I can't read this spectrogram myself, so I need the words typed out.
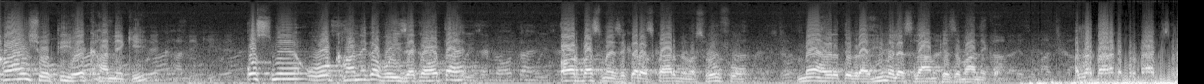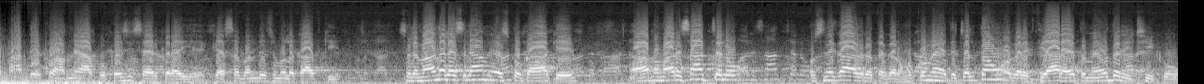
خواہش ہوتی ہے کھانے کی، اس میں وہ کھانے کا وہی ذکر ہوتا ہے۔ اور بس میں ذکر اذکار میں مصروف ہوں۔ میں حضرت ابراہیم علیہ السلام کے زمانے کا۔ اللہ تعالیٰ نے فرمایا کہ سلمان دیکھو، ہم نے آپ کو کیسی سیر کرائی ہے، کیسا بندے سے ملاقات کی۔ سلیمان علیہ السلام نے اس کو کہا کہ آپ ہمارے ساتھ چلو۔ اس نے کہا، حضرت اگر حکم ہے تو چلتا ہوں، اگر اختیار ہے تو میں ادھر ہی ٹھیک ہوں۔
